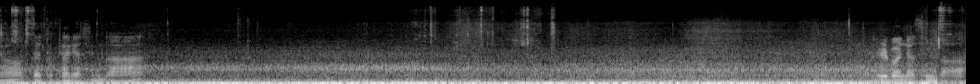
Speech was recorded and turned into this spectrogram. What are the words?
안녕, 몇0짜리였습니다 일번이었습니다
